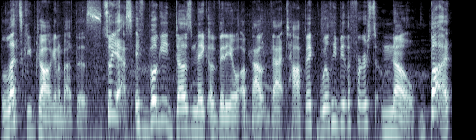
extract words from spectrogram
let's keep talking about this. So yes, if Boogie does make a video about that topic, will he be the first? No. But,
